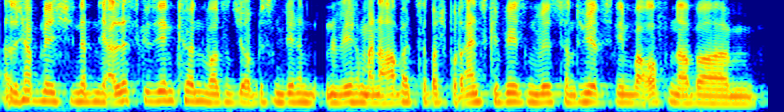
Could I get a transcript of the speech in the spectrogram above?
Also ich habe nicht, hab nicht alles gesehen können, weil es natürlich auch ein bisschen während, während meiner Arbeitszeit bei Sport 1 gewesen ist. Natürlich jetzt nebenbei offen, aber ähm,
